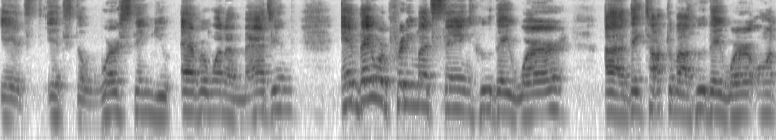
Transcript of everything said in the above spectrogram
It's it's the worst thing you ever want to imagine. And they were pretty much saying who they were uh, they talked about who they were on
